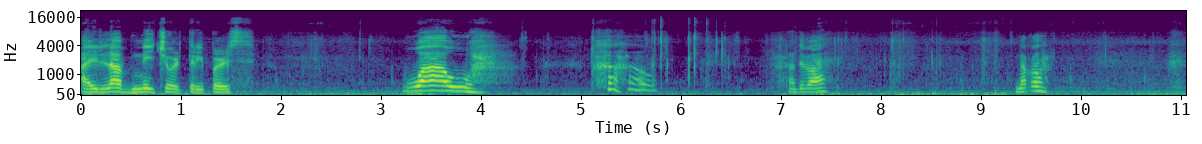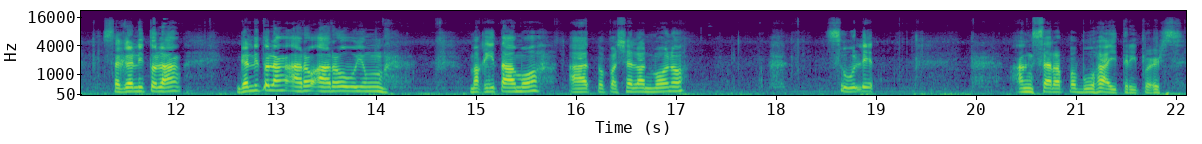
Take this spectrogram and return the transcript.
I love nature trippers. Wow! Wow! Ah, di ba? Nako. Sa ganito lang, ganito lang araw-araw yung makita mo at papasyalan mo, no? Sulit. Ang sarap pabuhay, trippers.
